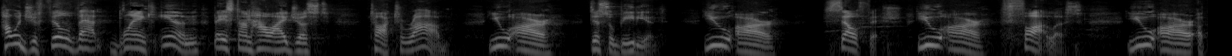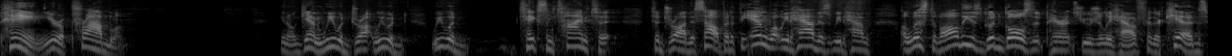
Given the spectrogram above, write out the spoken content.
how would you fill that blank in based on how I just talked to Rob? You are disobedient. You are selfish. You are thoughtless. You are a pain. You're a problem. You know, again, we would draw, we would, we would take some time to, to draw this out. But at the end, what we'd have is we'd have a list of all these good goals that parents usually have for their kids,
